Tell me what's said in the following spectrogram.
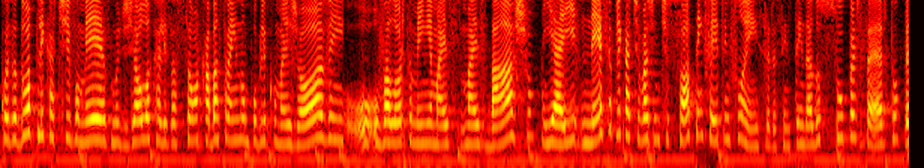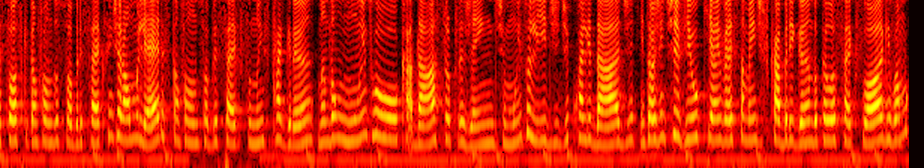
coisa do aplicativo mesmo, de geolocalização, acaba atraindo um público mais jovem, o, o, valor também é mais, mais baixo. E aí, nesse aplicativo, a gente só tem feito influencer, assim, tem dado super certo. Pessoas que estão falando sobre sexo, em geral, mulheres estão falando sobre sexo no Instagram, mandam muito cadastro pra gente, muito lead de qualidade. Então a gente viu que ao invés também de ficar brigando pelo sexlog, vamos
